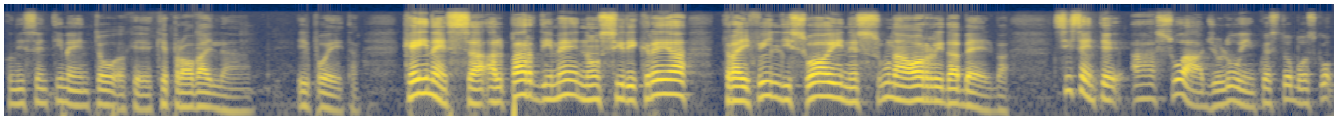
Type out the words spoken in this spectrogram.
con il sentimento che, che prova il, il poeta. Che in essa, al par di me, non si ricrea tra i figli suoi nessuna orrida belva. Si sente a suo agio lui in questo bosco,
